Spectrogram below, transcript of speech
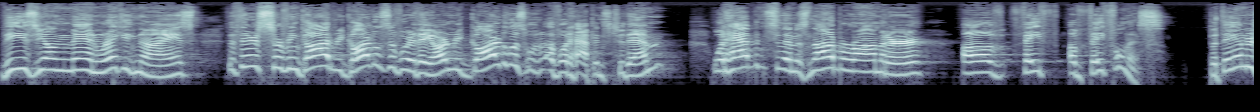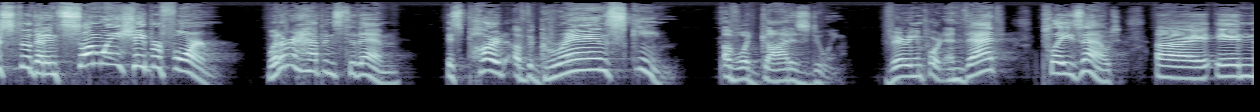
These young men recognized that they're serving God regardless of where they are and regardless of what happens to them. What happens to them is not a barometer of faith, of faithfulness. But they understood that in some way, shape, or form, whatever happens to them is part of the grand scheme of what God is doing. Very important. And that plays out uh, in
